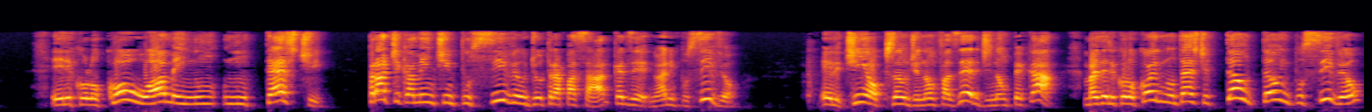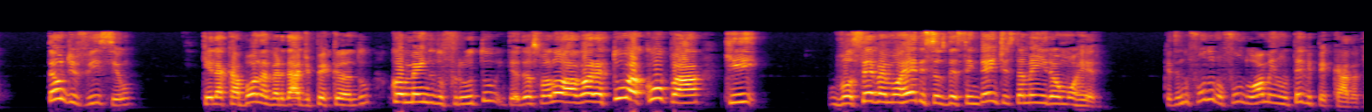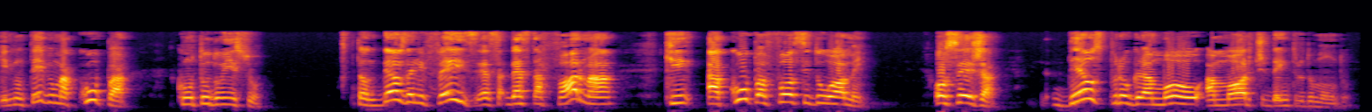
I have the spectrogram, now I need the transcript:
Ele colocou o homem num, num teste praticamente impossível de ultrapassar. Quer dizer, não era impossível. Ele tinha a opção de não fazer, de não pecar. Mas ele colocou ele num teste tão, tão impossível, tão difícil, que ele acabou, na verdade, pecando, comendo do fruto. Então Deus falou: agora é tua culpa que você vai morrer e seus descendentes também irão morrer. Quer dizer, no fundo, no fundo, o homem não teve pecado aqui, ele não teve uma culpa com tudo isso. Então Deus ele fez essa, desta forma que a culpa fosse do homem. Ou seja, Deus programou a morte dentro do mundo.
